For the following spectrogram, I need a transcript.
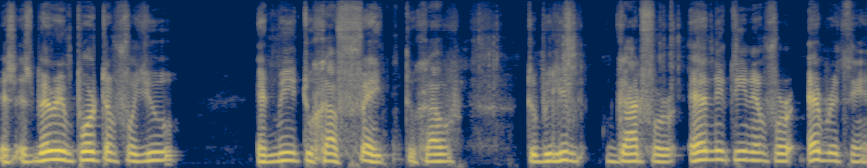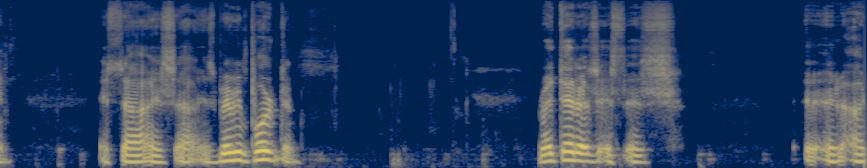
it's, it's very important for you and me to have faith, to have to believe God for anything and for everything. It's uh, it's uh, it's very important. Right there is is, is uh,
